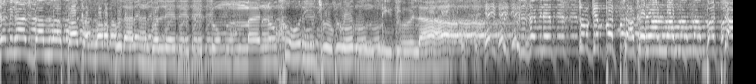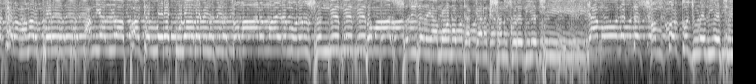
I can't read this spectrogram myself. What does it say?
জমিনে আসবে আল্লাহ পাক, আল্লাহ রাব্বুল আলামিন বললেন তুম্মা নুখরিজুকুম তিফলা। এই পৃথিবীর জমিনে তোমাকে বাচ্চা আকারে আনলাম। বাচ্চা আকারে আনার পরে আমি আল্লাহ পাক, আল্লাহ রাব্বুল আলামিন তোমার মায়ের মনের সঙ্গে তোমার শরীরের এমন একটা কানেকশন করে দিয়েছি, এমন একটা সম্পর্ক জুড়ে দিয়েছি।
